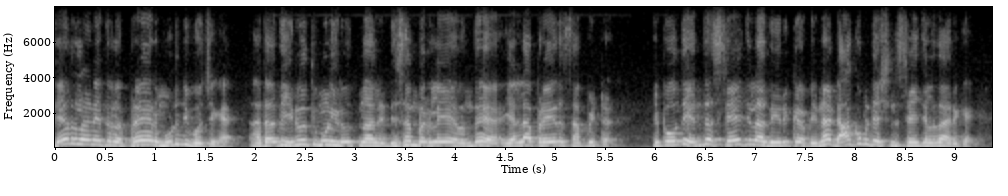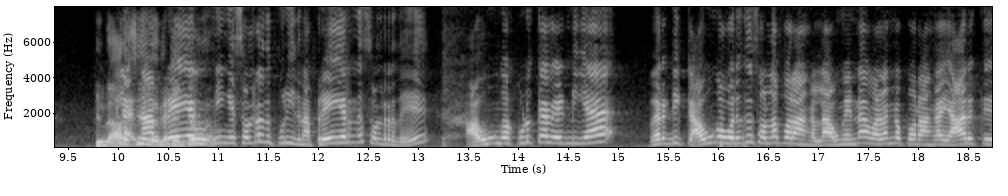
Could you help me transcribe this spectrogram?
தேர்தல் ஆணையத்தோட பிரேயர் முடிஞ்சு போச்சுங்க. அதாவது இருபத்தி மூணு இருபத்தி நாலு டிசம்பர்லயே வந்து எல்லா பிரேயரும் சப்மிட்டட் இப்போ வந்து எந்த ஸ்டேஜ்ல அது இருக்கு அப்படின்னா டாக்குமெண்டேஷன் ஸ்டேஜ்ல தான் இருக்கு. இந்த அரசியல் நீங்க சொல்றது புரியுது. நான் பிரேயர்னு சொல்றது அவங்க கொடுக்க வேண்டிய வெர்டிக்ட் அவங்க ஒரு இது சொல்ல போறாங்கல்ல அவங்க என்ன வழங்க போறாங்க யாருக்கு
